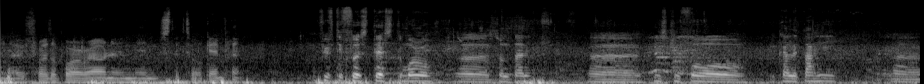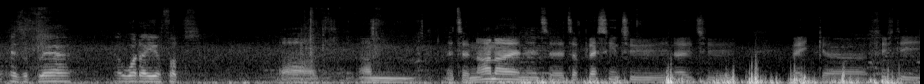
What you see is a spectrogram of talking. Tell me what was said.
you know, throw the ball around and, and, stick to our game plan. 51st test tomorrow, uh, Sonatane. Uh, history for Ikaletahi uh, as a player. Uh, what are your thoughts? Uh, um, it's an honor and it's a, it's a blessing to you know to make uh, 50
